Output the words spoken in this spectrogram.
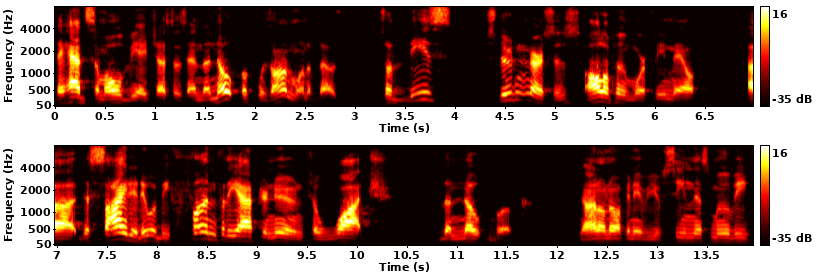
They had some old VHSs, and the notebook was on one of those. So these student nurses, all of whom were female, uh, decided it would be fun for the afternoon to watch the notebook. Now, I don't know if any of you have seen this movie,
